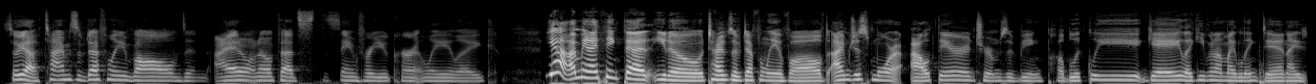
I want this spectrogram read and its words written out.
so yeah times have definitely evolved and i don't know if that's the same for you currently like Yeah, I mean, I think that you know times have definitely evolved. I'm just more out there in terms of being publicly gay. Like even on my LinkedIn, I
